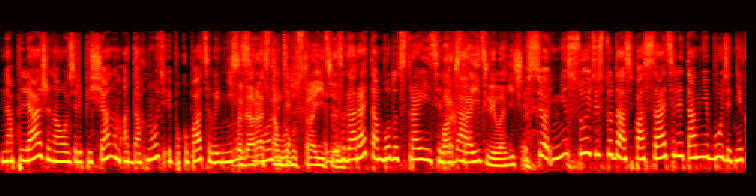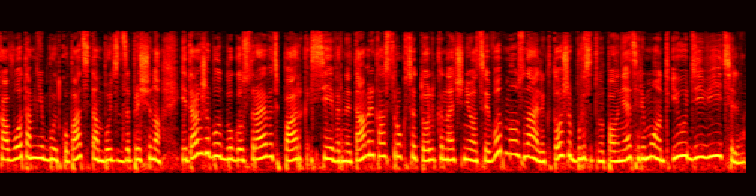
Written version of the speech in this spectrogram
на пляже на озере Песчаном отдохнуть и покупаться вы не Загорать сможете. там будут строители. Загорать там будут строители, Парк да. строителей, логично. Все, не суйтесь туда, спасателей там не будет, никого там не будет, купаться там будет запрещено. И также будут благоустраивать парк Северный. Там реконструкция только начнется. И вот мы узнали, кто же будет выполнять ремонт. И удивительно,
